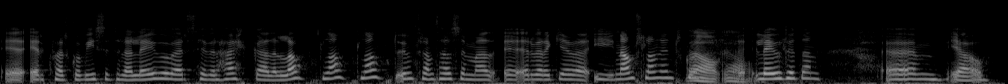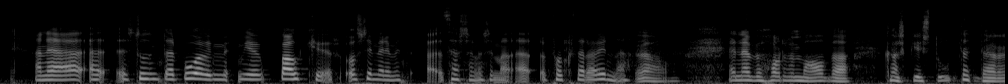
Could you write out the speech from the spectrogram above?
er, er hvað sko vísi til að leiguverð hefur hækkað langt, langt, langt umfram það sem að er verið að gefa í námslánin sko, leiguhlutan um, já þannig að, að stúdendar búa við mj- mjög bákjör og sem er einmitt þess vegna sem að, að fólk þarf að vinna Já, en ef við horfum á það, kannski stúdendar,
